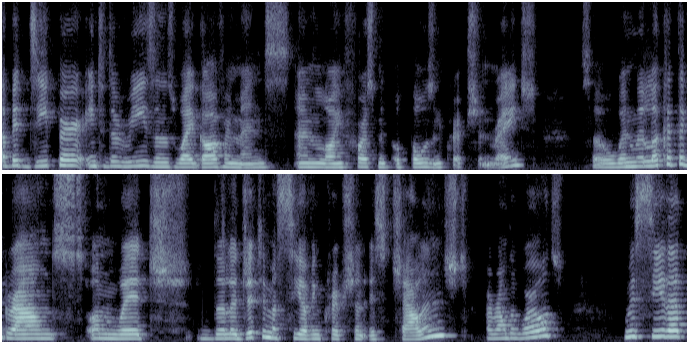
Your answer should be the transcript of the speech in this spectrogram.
a bit deeper into the reasons why governments and law enforcement oppose encryption, right? So when we look at the grounds on which the legitimacy of encryption is challenged around the world, we see that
